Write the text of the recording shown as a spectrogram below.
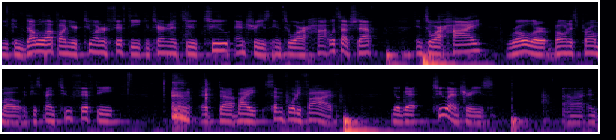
You can double up on your 250. You can turn it into two entries into our high. What's up, Chef? Into our high roller bonus promo. If you spend 250 at uh, by 745, you'll get two entries. Uh, and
